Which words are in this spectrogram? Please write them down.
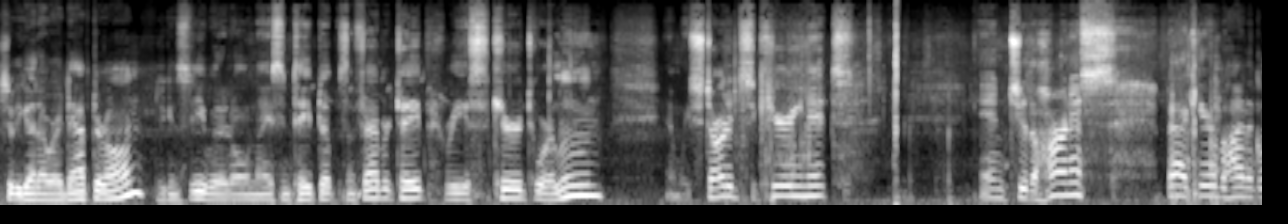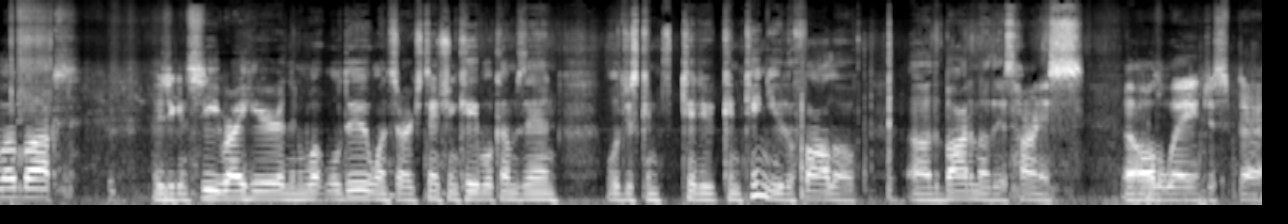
So we got our adapter on. You can see with it all nice and taped up some fabric tape, re-secured to our loom. And we started securing it into the harness back here behind the glove box. As you can see right here, and then what we'll do once our extension cable comes in, we'll just continue continue to follow uh, the bottom of this harness uh, all the way just uh,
